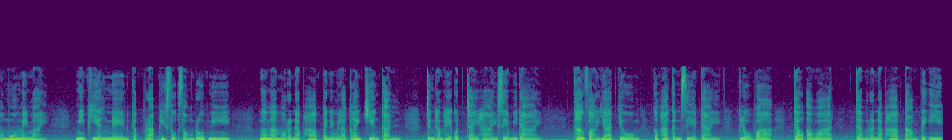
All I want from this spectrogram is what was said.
มะม่วงใหม่ ๆ มีเพียงเนนกับพระภิกษุสองรูปนี้ เมื่อมามรณภาพไปในเวลาใกล้เคียงกัน จึงทำให้อดใจหายเสียไม่ได้ ข้างฝ่ายญาติโยมก็พากันเสียใจ กลัวว่าเจ้าอาวาสจะมรณภาพตามไปอีก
